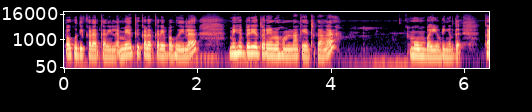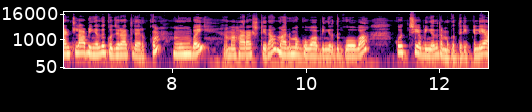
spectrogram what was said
பகுதி கடற்கரையில் மேற்கு கடற்கரை பகுதியில் மிகப்பெரிய துறைமுகம் தான் கேட்டிருக்காங்க. மும்பை அப்படிங்கிறது. கண்ட்லா அப்படிங்கிறது குஜராத்தில் இருக்கும். மும்பை மகாராஷ்டிரா மர்மகோவா அப்படிங்கிறது கோவா கொச்சி அப்படிங்கிறது நமக்கு தெரியும் இல்லையா?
